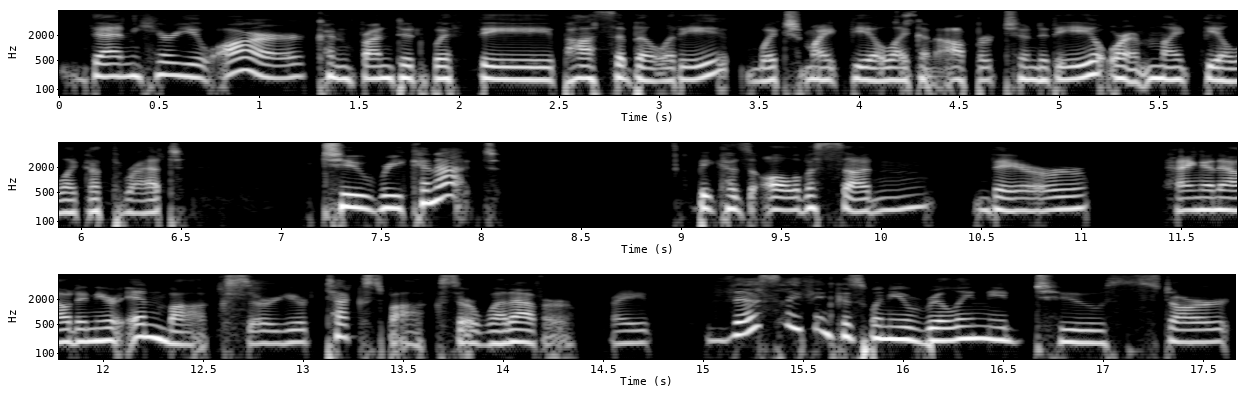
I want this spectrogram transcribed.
then here you are confronted with the possibility, which might feel like an opportunity or it might feel like a threat to reconnect because all of a sudden they're hanging out in your inbox or your text box or whatever, right? This, I think, is when you really need to start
